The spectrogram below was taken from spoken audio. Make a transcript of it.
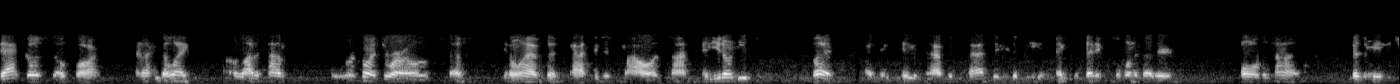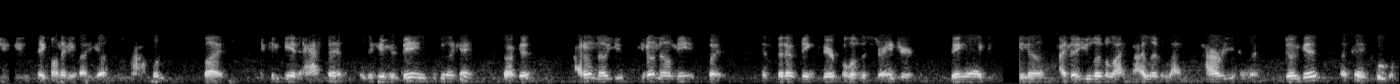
That goes so far, and I feel like a lot of times we're going through our own stuff. You don't have the capacity to smile all the time, and you don't need to. But I think humans have the capacity to be empathetic to one another all the time. Doesn't mean that you need to take on anybody else's problems, but you can be an asset as a human being to be like, hey, it's all good. I don't know you, you don't know me, but instead of being fearful of the stranger, being like, you know, I know you live a life, I live a life. How are you doing? Doing good? Okay, cool.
